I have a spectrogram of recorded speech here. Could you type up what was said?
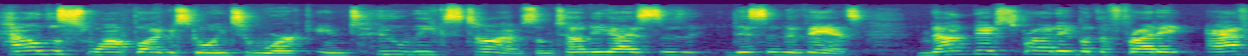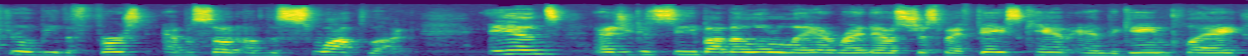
how the swap lock is going to work in two weeks' time. So I'm telling you guys this in advance. Not next Friday, but the Friday after will be the first episode of the swap lock. And as you can see by my little layout right now, it's just my face cam and the gameplay.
